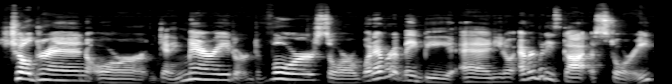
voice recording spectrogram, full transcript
children or getting married or divorce or whatever it may be, and you know everybody's got a story,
